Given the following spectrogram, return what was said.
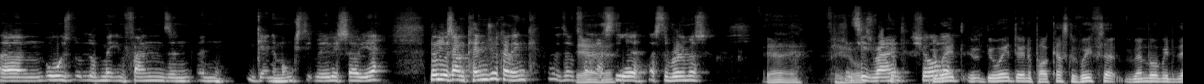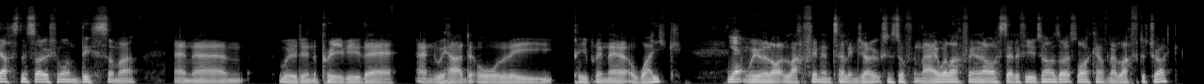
Um, always love meeting fans and, and getting amongst it really. So yeah, was on Kendrick, I think. That's, yeah, that's yeah. the uh, that's the rumours. Yeah, yeah. For sure. It's his round, sure. It would be weird doing a podcast because we've remember when we did the Aston Social one this summer, and um, we were doing the preview there, and we had all the people in there awake. Yeah. And we were like laughing and telling jokes and stuff, and they were laughing. And I said a few times, oh, it's like having a laughter track.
